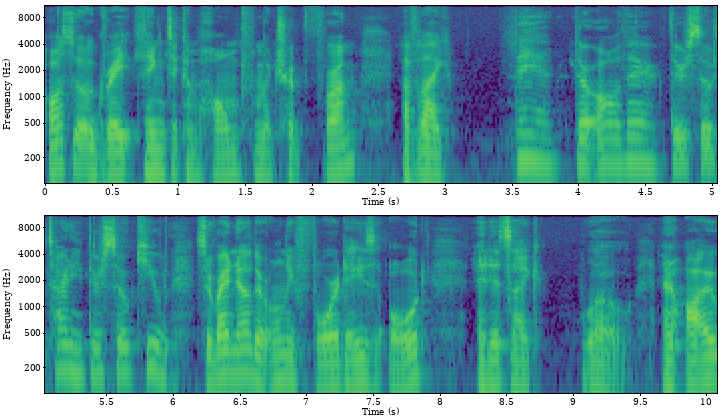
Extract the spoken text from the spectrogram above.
Also a great thing to come home from a trip from of like, man, they're all there. They're so tiny. They're so cute. So right now they're only four days old, and it's like, whoa. And I,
